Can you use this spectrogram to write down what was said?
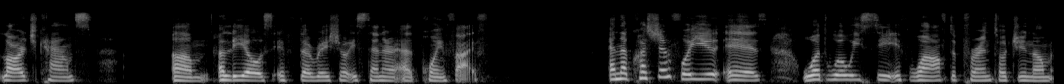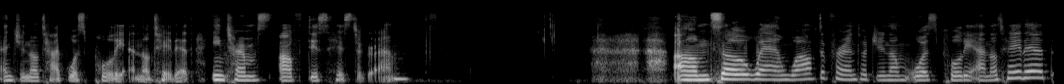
large counts um, alleles if the ratio is centered at 0.5. And the question for you is, what will we see if one of the parental genome and genotype was poorly annotated in terms of this histogram? Um, so when one of the parental genome was poorly annotated,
